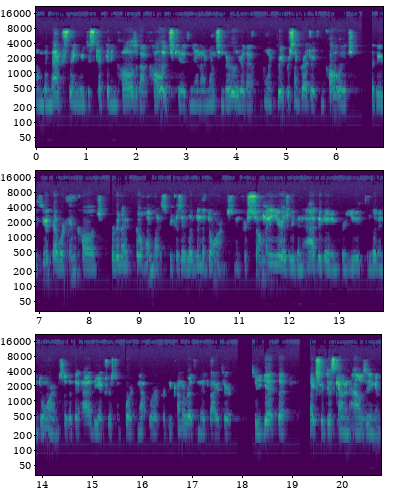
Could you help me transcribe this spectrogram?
Um, the next thing, we just kept getting calls about college kids. You know, and I mentioned earlier that only 3% graduate from college, that these youth that were in college were going to go homeless because they lived in the dorms. And for so many years, we've been advocating for youth to live in dorms so that they had the extra support network or become a resident advisor. So you get the extra discount in housing and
